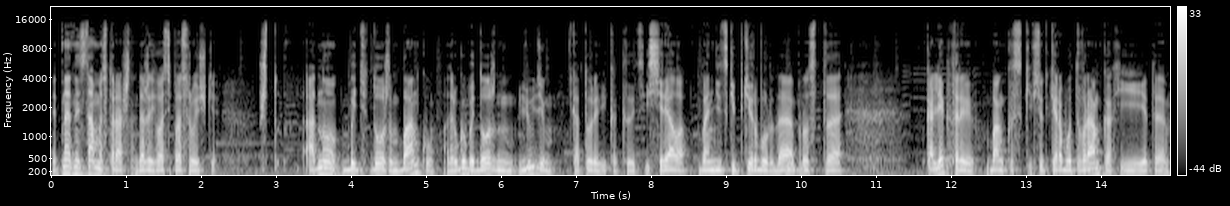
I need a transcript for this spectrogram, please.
Это, наверное, не самое страшное, даже если у вас есть просрочки. Что, одно быть должен банку, а другое быть должен людям, которые, как сказать, из сериала «Бандитский Петербург», да, mm-hmm. просто коллекторы банковские все-таки работают в рамках, и это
